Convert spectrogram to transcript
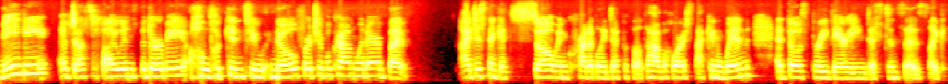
maybe if Justify wins the Derby, I'll look into no for a Triple Crown winner. But I just think it's so incredibly difficult to have a horse that can win at those three varying distances. Like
